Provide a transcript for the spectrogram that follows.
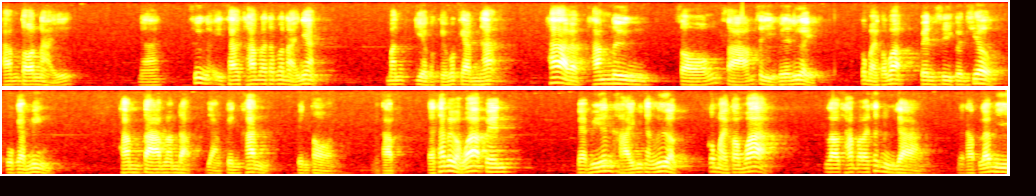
ทำตอนไหนนะซึ่งไอ้ทางทำอะไรทำตอนไหนเนี่ยมันเกี่ยวกับเขียนโปรแกรมนะฮะถ้าแบบทำหนึ่งสองสามสี่ไปเรื่อยๆก็หมายความว่าเป็น sequential programming ทำตามลำดับอย่างเป็นขั้นเป็นตอนนะครับ แต่ถ้าไปบอกว่าเป็นแบบมีเงื่อนไขมีทางเลือก ก็หมายความว่าเราทำอะไรสักหนึ่งอย่างนะครับ แล้วมี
